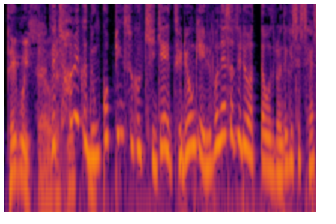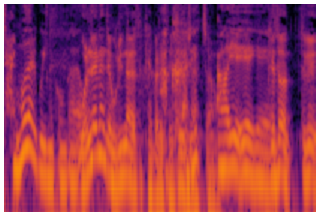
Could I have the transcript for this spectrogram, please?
되고 있어요. 근데 처음에 그 눈꽃 빙수 그 기계 들여온 게 일본에서 들여왔다고 들었는데 그래서 제가 잘못 알고 있는 건가요? 원래는 이제 우리나라에서 개발이 아, 되진 그래? 않았죠. 아, 예, 예, 예. 그래서 그-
